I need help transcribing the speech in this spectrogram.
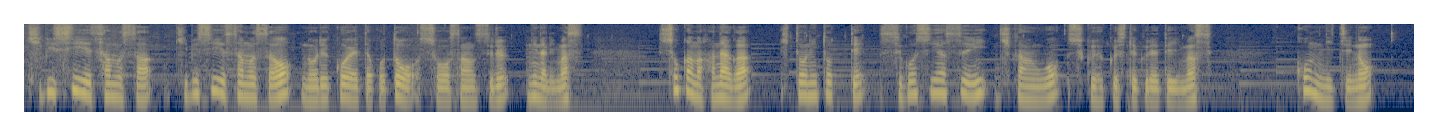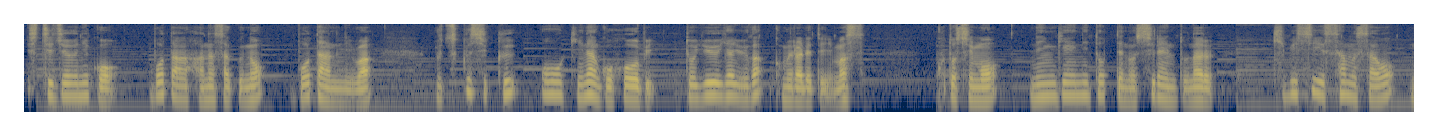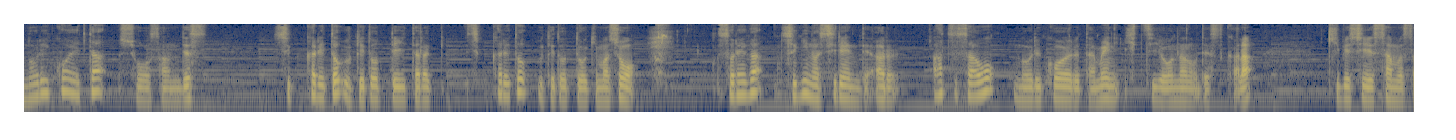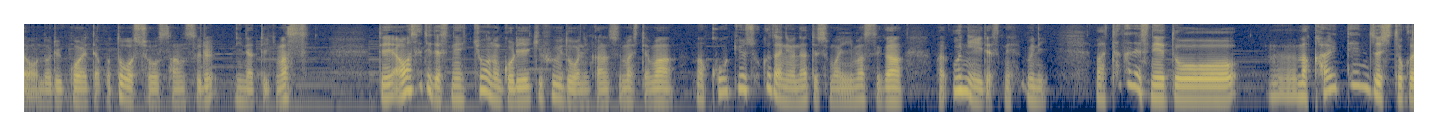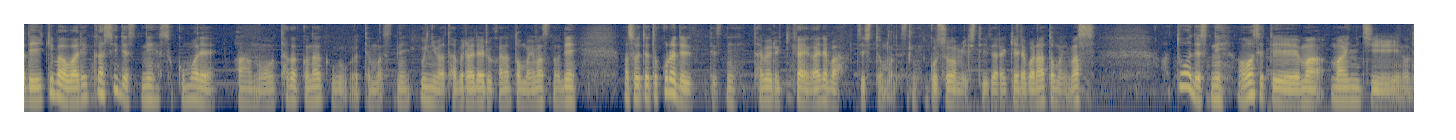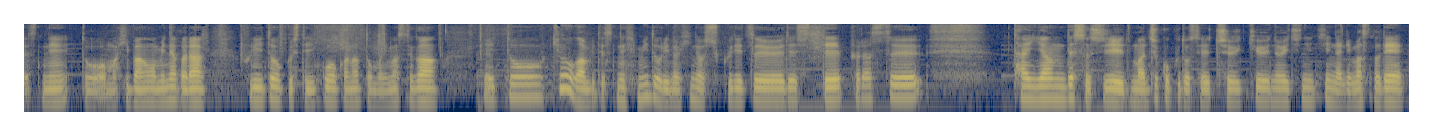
厳しい寒さ、厳しい寒さを乗り越えたことを称賛するになります。初夏の花が人にとって過ごしやすい期間を祝福してくれています。今日の七十二個ボタン花咲くのボタンには美しく大きなご褒美という揶揄が込められています。今年も人間にとっての試練となる厳しい寒さを乗り越えた賞賛です。しっかりと受け取っていただきしっかりと受け取っておきましょう。それが次の試練である暑さを乗り越えるために必要なのですから厳しい寒さを乗り越えたことを称賛するになっていきます。で合わせてですね今日のご利益フードに関しましては、まあ、高級食材にはなってしまいますが、まあ、ウニですねウニ、まあ、ただですねえっとまあ、回転寿司とかで行けばわりかしですねそこまであの高くなくてもですねウニは食べられるかなと思いますので、ま、そういったところでですね食べる機会があればぜひともですねご賞味していただければなと思います。あとはですね合わせて、まあ、毎日のですねと、まあ、非番を見ながらフリートークしていこうかなと思いますがえっと、今日がですね、緑の日の祝日でして、プラス大安ですし、まあ、時刻土星中級の一日になりますので、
